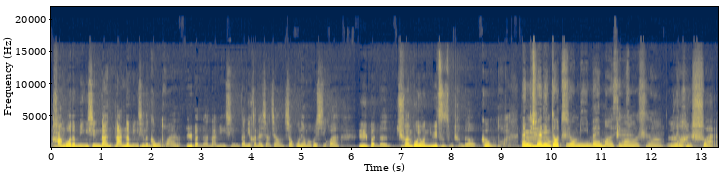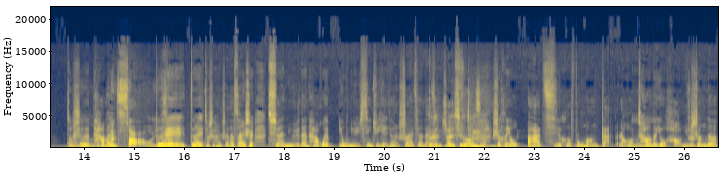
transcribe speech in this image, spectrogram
韩国的明星男男的明星的歌舞团，日本的男明星，但你很难想象小姑娘们会喜欢日本的全部由女子组成的歌舞团。但你确定都只有迷妹吗？星光老师，那个很帅。就是他们很飒，我对对，就是很帅。他虽然是全女，但他会用女性去演一些很帅气的男性角色，是很有霸气和锋芒感的。然后唱的又好，女生的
